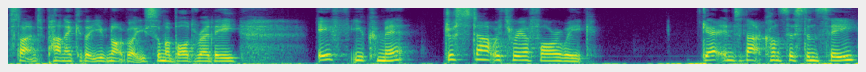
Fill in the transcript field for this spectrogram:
starting to panic that you've not got your summer bod ready. If you commit just start with three or four a week. Get into that consistency.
